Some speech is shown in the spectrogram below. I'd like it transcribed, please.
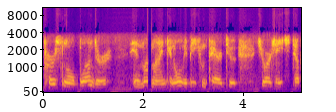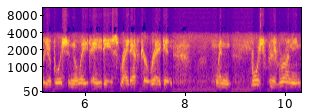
personal blunder, in my mind, can only be compared to George H.W. Bush in the late 80s, right after Reagan. When Bush was running,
